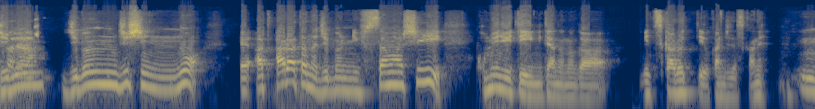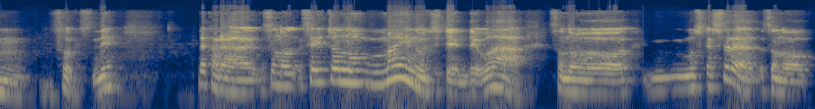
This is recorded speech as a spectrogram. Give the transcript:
自分、自分自身のえ新たな自分にふさわしいコミュニティみたいなのが見つかるっていう感じですかね。うん、そうですね。だから、その成長の前の時点では、その、もしかしたら、その、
